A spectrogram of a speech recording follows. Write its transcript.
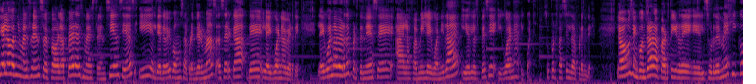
Hello Animal Friends, soy Paola Pérez, maestra en ciencias y el día de hoy vamos a aprender más acerca de la iguana verde. La iguana verde pertenece a la familia Iguanidae y es la especie iguana iguana. Súper fácil de aprender. La vamos a encontrar a partir del sur de México,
